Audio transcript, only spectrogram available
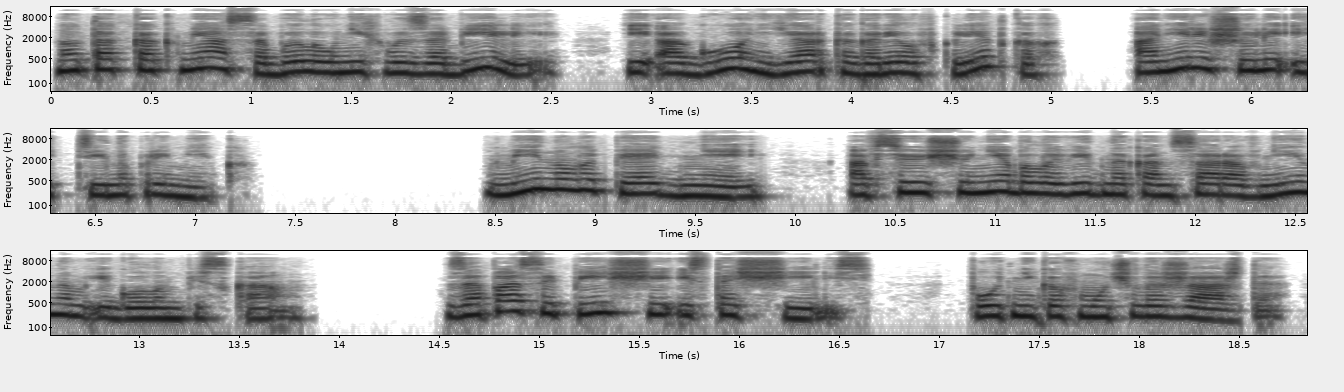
Но так как мясо было у них в изобилии, и огонь ярко горел в клетках, они решили идти напрямик. Минуло пять дней, а все еще не было видно конца равнинам и голым пескам. Запасы пищи истощились, путников мучила жажда —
